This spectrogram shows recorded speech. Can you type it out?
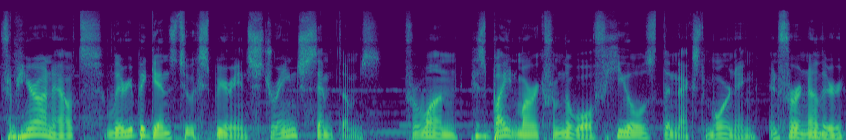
From here on out, Larry begins to experience strange symptoms. For one, his bite mark from the wolf heals the next morning, and for another,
